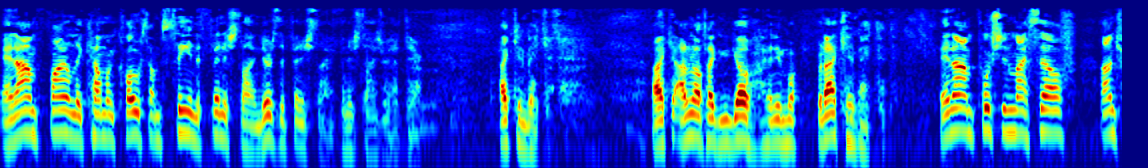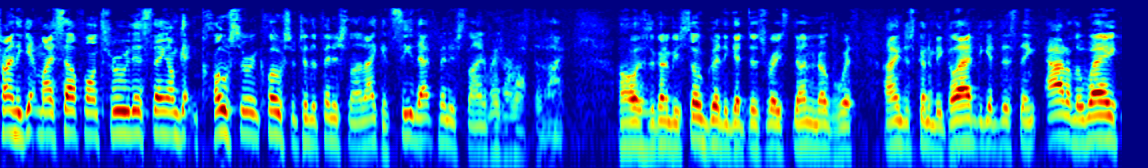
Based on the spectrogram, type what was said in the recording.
And I'm finally coming close. I'm seeing the finish line. There's the finish line. Finish line's right up there. I can make it. I, can, I don't know if I can go anymore, but I can make it. And I'm pushing myself. I'm trying to get myself on through this thing. I'm getting closer and closer to the finish line. I can see that finish line right off the line. Oh, this is going to be so good to get this race done and over with. I'm just going to be glad to get this thing out of the way.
